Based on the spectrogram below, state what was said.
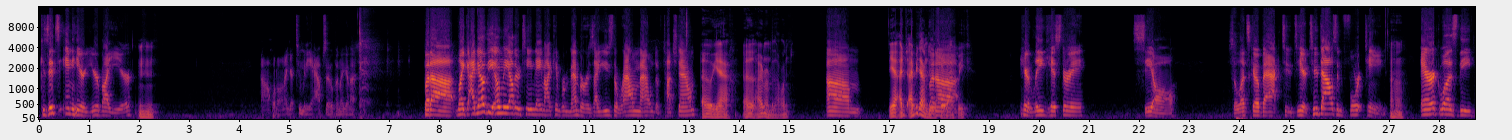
because it's in here year by year. Mm-hmm. Oh, hold on, I got too many apps open. I gotta. But uh, like I know the only other team name I can remember is I use the round mound of touchdown. Oh yeah, oh, I remember that one. Um, Yeah, I'd, I'd be down to do a throwback uh, week. here league history, see all. So let's go back to here 2014. Uh huh. Eric was the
